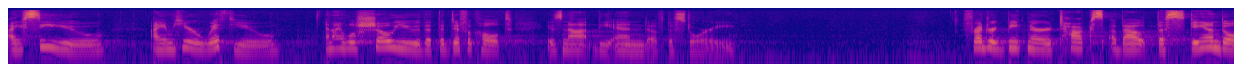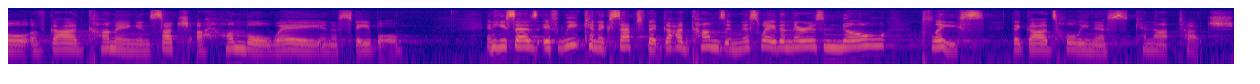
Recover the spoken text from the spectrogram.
I see you, I am here with you, and I will show you that the difficult is not the end of the story. Frederick Buechner talks about the scandal of God coming in such a humble way in a stable. And he says if we can accept that God comes in this way, then there is no place that God's holiness cannot touch.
